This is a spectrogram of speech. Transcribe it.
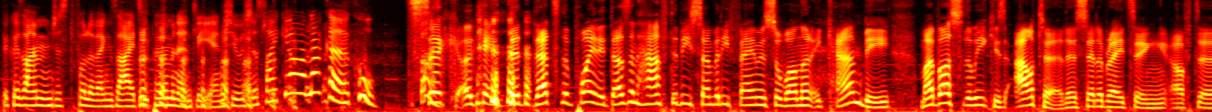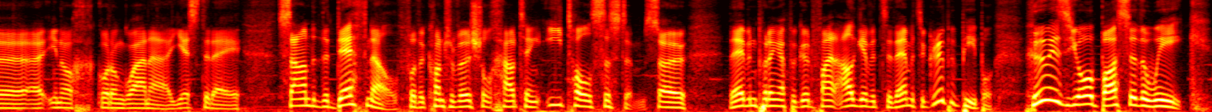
because I'm just full of anxiety permanently. and she was just like, yeah, her, cool. Sick. Okay, that, that's the point. It doesn't have to be somebody famous or well known. It can be. My boss of the week is OUTA. They're celebrating after uh, Enoch Godongwana yesterday sounded the death knell for the controversial Gauteng e-toll system. So they've been putting up a good fight. I'll give it to them. It's a group of people. Who is your boss of the week?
